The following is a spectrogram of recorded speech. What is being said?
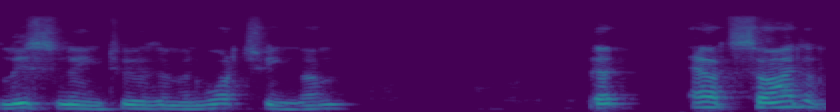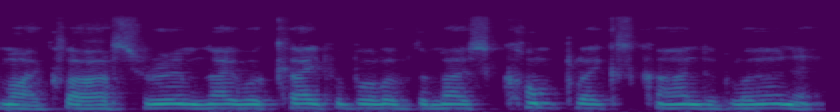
listening to them and watching them that outside of my classroom, they were capable of the most complex kind of learning,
